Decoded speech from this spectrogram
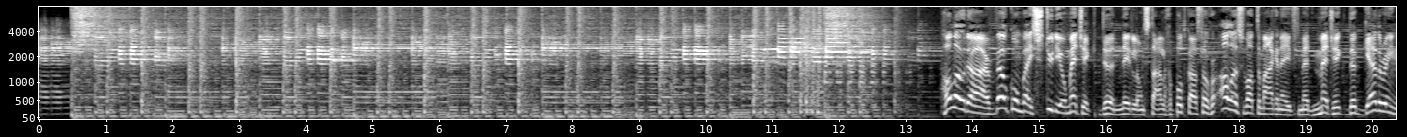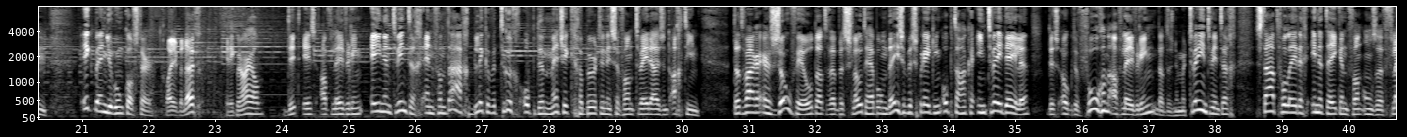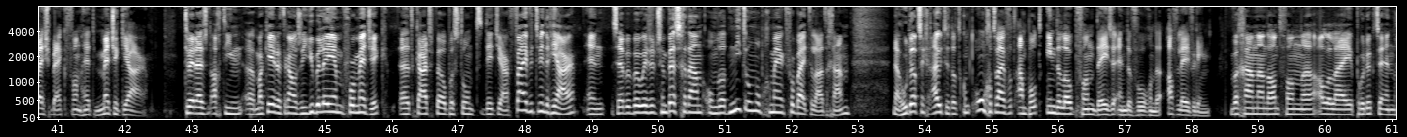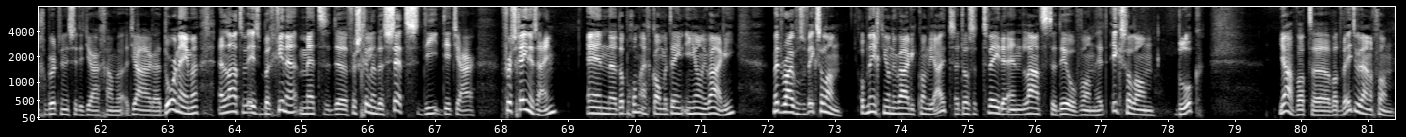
Hallo daar, welkom bij Studio Magic, de Nederlandstalige podcast over alles wat te maken heeft met Magic the Gathering. Ik ben Jeroen Koster. Hoi, ik ben Neuf. En ik ben Arjan. Dit is aflevering 21 en vandaag blikken we terug op de Magic gebeurtenissen van 2018. Dat waren er zoveel dat we besloten hebben om deze bespreking op te hakken in twee delen. Dus ook de volgende aflevering, dat is nummer 22, staat volledig in het teken van onze flashback van het Magic jaar. 2018 uh, markeerde trouwens een jubileum voor Magic. Het kaartspel bestond dit jaar 25 jaar. En ze hebben bij Wizards hun best gedaan om dat niet onopgemerkt voorbij te laten gaan. Nou, hoe dat zich uitte, dat komt ongetwijfeld aan bod in de loop van deze en de volgende aflevering. We gaan aan de hand van uh, allerlei producten en gebeurtenissen dit jaar gaan we het jaar uh, doornemen. En laten we eens beginnen met de verschillende sets die dit jaar verschenen zijn. En uh, dat begon eigenlijk al meteen in januari met Rivals of Ixalan. Op 19 januari kwam die uit. Het was het tweede en laatste deel van het Ixalan blok. Ja, wat, wat weten we daar nog van?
